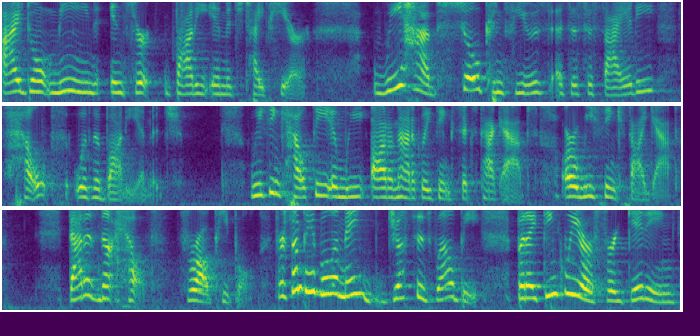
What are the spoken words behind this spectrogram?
I don't mean insert body image type here. We have so confused as a society health with a body image. We think healthy and we automatically think six pack abs or we think thigh gap. That is not health for all people. For some people, it may just as well be. But I think we are forgetting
